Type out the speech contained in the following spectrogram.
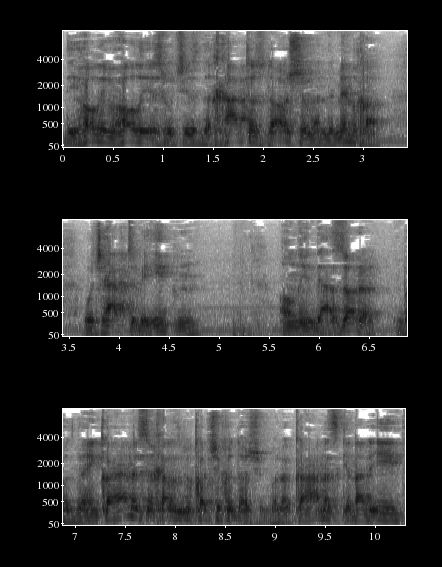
the Holy of Holiest, which is the Chatos, the Osham, and the Mincha, which have to be eaten only in the Azorah. But the Kohanes are Chelas B'Kodesh Kodoshim. But a Kohanes cannot eat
